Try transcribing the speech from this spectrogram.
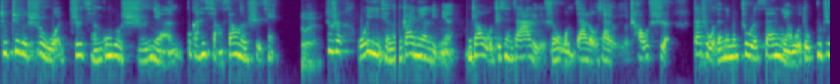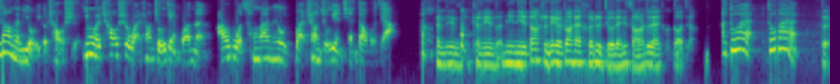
就这个是我之前工作十年不敢想象的事情。对，就是我以前的概念里面，你知道我之前在阿里的时候，我们家楼下有一个超市，但是我在那边住了三年，我都不知道那里有一个超市，因为超市晚上九点关门，而我从来没有晚上九点前到过家。肯定的，肯定的。你你当时那个状态何止九点？你早上九点可能到家啊？对对对。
